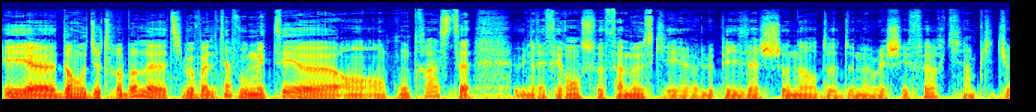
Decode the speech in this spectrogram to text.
Et euh, dans Audio Trouble, Thibaut Walter, vous mettez en, contraste une référence fameuse qui est le paysage sonore de, Murray Schaeffer, qui implique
